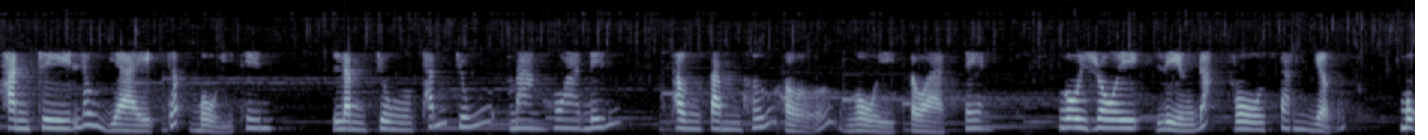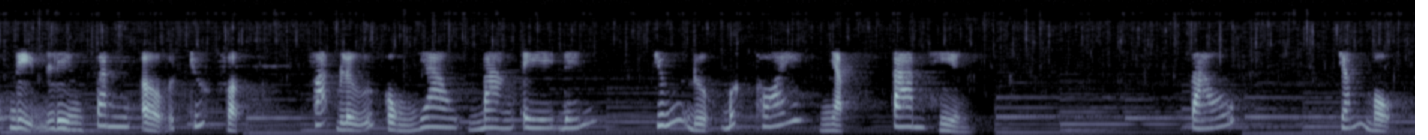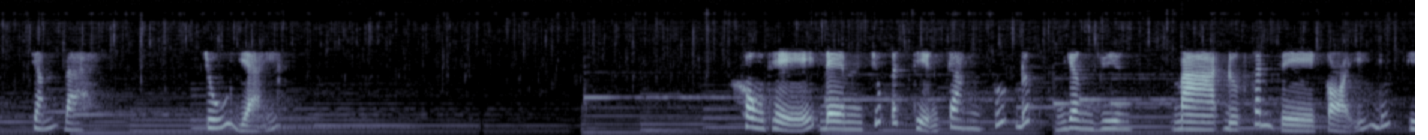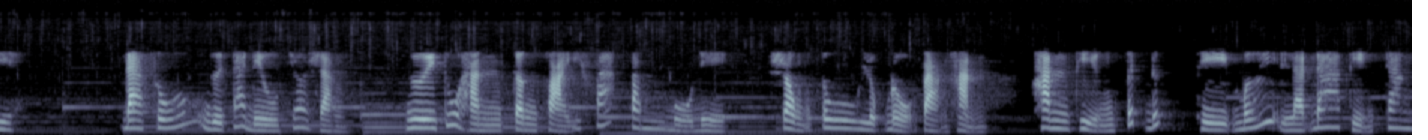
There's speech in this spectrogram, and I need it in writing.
hành trì lâu dài gấp bội thêm lầm chung thánh chúng mang hoa đến, thân tâm hớn hở ngồi tòa sen. Ngồi rồi liền đắc vô sanh nhẫn, một niệm liền sanh ở trước phật. Pháp lữ cùng nhau mang y đến, chứng được bất thoái nhập tam hiền. 6.1.3 Chú giải không thể đem chút ít thiện căn phước đức nhân duyên mà được sanh về cõi nước kia. Đa số người ta đều cho rằng, người tu hành cần phải phát tâm bồ đề, rộng tu lục độ vạn hạnh, hành thiện tích đức thì mới là đa thiện căn,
